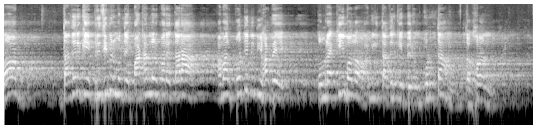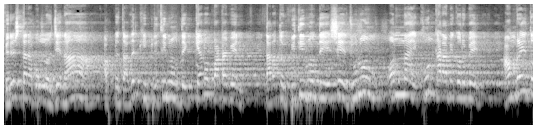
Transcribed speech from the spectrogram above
রব তাদেরকে পৃথিবীর মধ্যে পাঠানোর পরে তারা আমার প্রতিনিধি হবে। তোমরা কি বলো, আমি তাদেরকে প্রেরণ করতাম? তখন ফেরেশতারা বলল যে, না, আপনি তাদেরকে পৃথিবীর মধ্যে কেন পাঠাবেন? তারা তো পৃথিবীর মধ্যে এসে জুলুম, অন্যায়, খুন খারাপি করবে। আমরাই তো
